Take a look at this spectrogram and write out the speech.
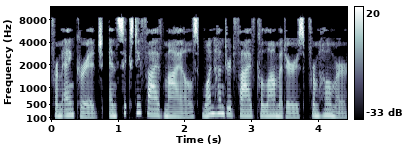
from Anchorage, and 65 miles 105 kilometers from Homer.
